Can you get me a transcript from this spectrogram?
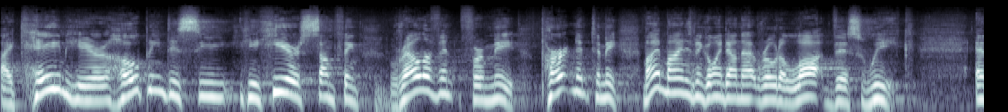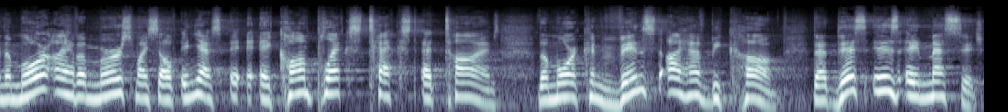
I came here hoping to see, hear something relevant for me, pertinent to me. My mind has been going down that road a lot this week. And the more I have immersed myself in, yes, a, a complex text at times, the more convinced I have become that this is a message,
